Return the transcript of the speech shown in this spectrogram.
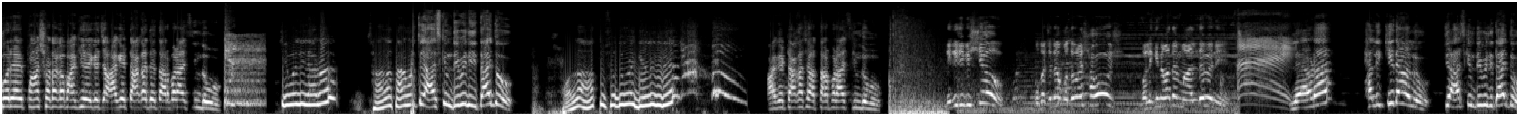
করে পাঁচশো টাকা বাকি হয়ে গেছে আগে টাকা দে তারপর আইসক্রিম দেবো। কি বললি লেওড়া সারা তার মানে তুই আইসক্রিম দিবি নি তাই তো? আল্লাহ তুই শুধু করে গেলি রে। আগে টাকা ছাড় তারপর আইসক্রিম দেবো। দেখেছি বিশ্ব ও বাচ্চাটা কত বড় সাহস বলে কিনা আমাদের মাল দেবে নে। লেওড়া খালি কি দাঁড়াল? তুই আইসক্রিম দিবি নি তাই তো?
